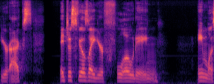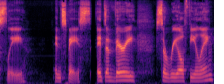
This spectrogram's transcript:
your ex it just feels like you're floating aimlessly in space it's a very surreal feeling.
